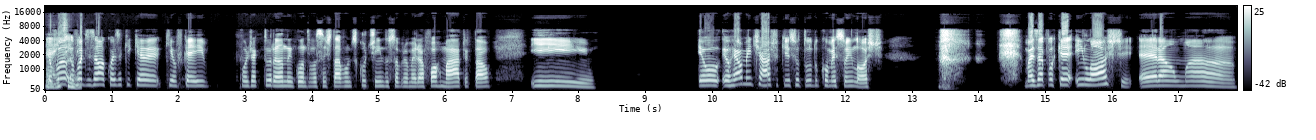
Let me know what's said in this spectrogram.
eu, vou, eu vou dizer uma coisa aqui que, que eu fiquei conjecturando enquanto vocês estavam discutindo sobre o melhor formato e tal. E eu, eu realmente acho que isso tudo começou em Lost. Mas é porque em Lost era uma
